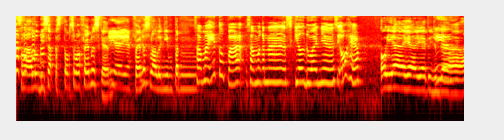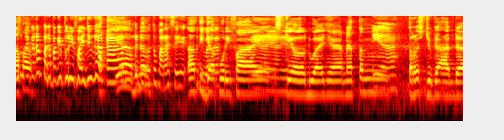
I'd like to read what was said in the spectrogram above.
selalu bisa ke stop sama Venus kan Iya, iya. Venus selalu nyimpen sama itu pak sama kena skill duanya si Oheb Oh iya iya iya itu juga iya. Terus apa? mereka kan pada pakai purify juga Pak- kan. iya, benar. Itu parah sih. Uh, tiga banget. purify Iya, iya, iya. skill duanya Nathan Iya. Terus juga ada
